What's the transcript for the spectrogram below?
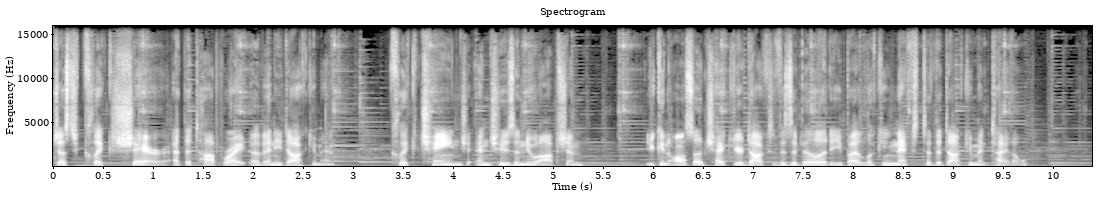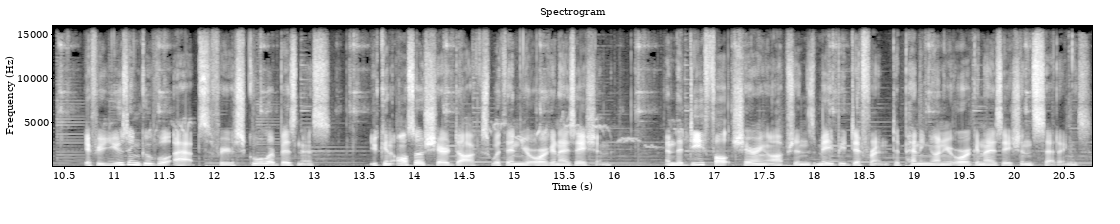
Just click Share at the top right of any document. Click Change and choose a new option. You can also check your doc's visibility by looking next to the document title. If you're using Google Apps for your school or business, you can also share docs within your organization, and the default sharing options may be different depending on your organization's settings.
